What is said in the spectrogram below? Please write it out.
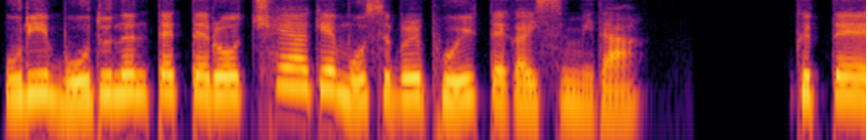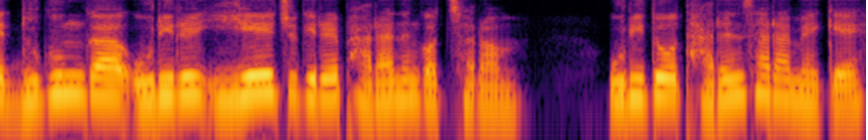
우리 모두는 때때로 최악의 모습을 보일 때가 있습니다. 그때 누군가 우리를 이해해 주기를 바라는 것처럼 우리도 다른 사람에게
